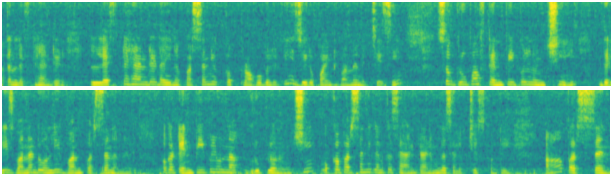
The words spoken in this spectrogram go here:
అతను లెఫ్ట్ హ్యాండెడ్. లెఫ్ట్ హ్యాండెడ్ అయిన పర్సన్ యొక్క ప్రాబబిలిటీ జీరో పాయింట్ వన్ అని ఇచ్చేసి so group of ten people నుంచి there is one and only one person అన్నాడు. ఒక టెన్ పీపుల్ ఉన్న గ్రూప్లో నుంచి ఒక పర్సన్ని కనుక శాండ్ ర్యాండమ్గా సెలెక్ట్ చేసుకుంటే ఆ పర్సన్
